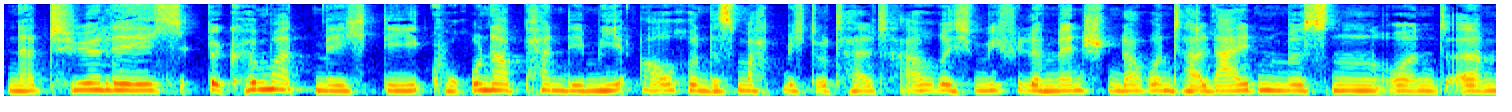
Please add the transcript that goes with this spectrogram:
Natürlich bekümmert mich die Corona-Pandemie auch und es macht mich total traurig, wie viele Menschen darunter leiden müssen und ähm,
